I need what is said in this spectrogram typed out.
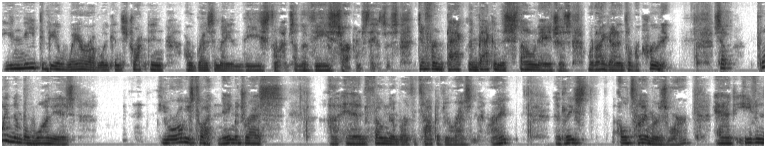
you need to be aware of when constructing a resume in these times, under these circumstances, different back than back in the Stone Ages when I got into recruiting. So point number one is you were always taught name, address, uh, and phone number at the top of your resume, right? At least old timers were. And even,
